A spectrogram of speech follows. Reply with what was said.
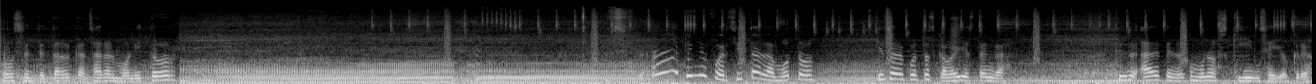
Vamos a intentar alcanzar al monitor tiene fuercita la moto. Quién sabe cuántos caballos tenga. Ha de tener como unos 15, yo creo.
